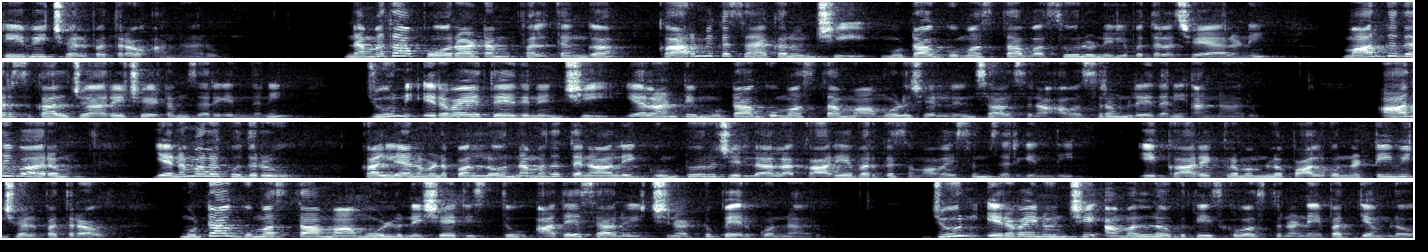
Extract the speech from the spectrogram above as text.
టీవీ చలపతిరావు అన్నారు. నమదా పోరాటం ఫలితంగా కార్మిక శాఖ నుంచి ముఠా గుమస్తా వసూలు నిలుపుదల చేయాలని మార్గదర్శకాలు జారీ చేయడం జరిగిందని జూన్ ఇరవై తేదీ నుంచి ఎలాంటి ముఠా గుమస్తా మామూలు చెల్లించాల్సిన అవసరం లేదని అన్నారు. ఆదివారం యనమల కుదురు కళ్యాణ మండపంలో నమద తెనాలి గుంటూరు జిల్లాల కార్యవర్గ సమావేశం జరిగింది. ఈ కార్యక్రమంలో పాల్గొన్న టీవీ చలపతిరావు ముఠా గుమస్తా మామూళ్ళు నిషేధిస్తూ ఆదేశాలు ఇచ్చినట్టు పేర్కొన్నారు. జూన్ ఇరవై నుంచి అమల్లోకి తీసుకువస్తున్న నేపథ్యంలో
